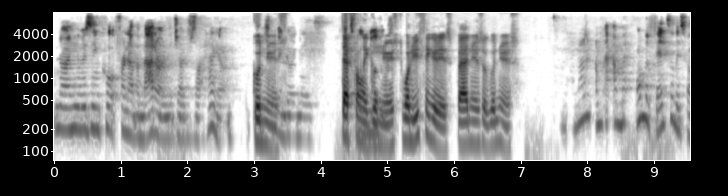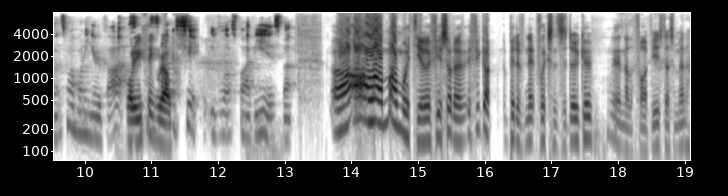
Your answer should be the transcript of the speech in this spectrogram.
No, he was in court for another matter, and the judge was like, "Hang on, Good you should have news. been doing these." Definitely good good news. news. What do you think it is? Bad news or good news? I'm, I'm, I'm on the fence on this one. That's why I'm wanting your advice. What do you think, It's kind of Ralph? shit that you've lost five years, but Uh, oh, I'm, I'm with you. If you sort of, if you got a bit of Netflix and Sudoku, yeah, another five years doesn't matter.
